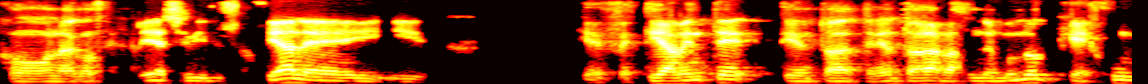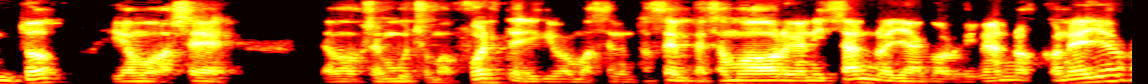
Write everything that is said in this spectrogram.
con la Concejalía de Servicios Sociales y, que efectivamente tienen toda, tenían toda la razón del mundo que juntos íbamos a ser, íbamos a ser mucho más fuertes y que íbamos a hacer. Entonces empezamos a organizarnos y a coordinarnos con ellos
